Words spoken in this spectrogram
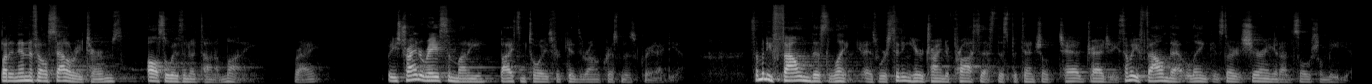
But in NFL salary terms, also isn't a ton of money, right? But he's trying to raise some money, buy some toys for kids around Christmas. Great idea. Somebody found this link as we're sitting here trying to process this potential tra- tragedy. Somebody found that link and started sharing it on social media,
